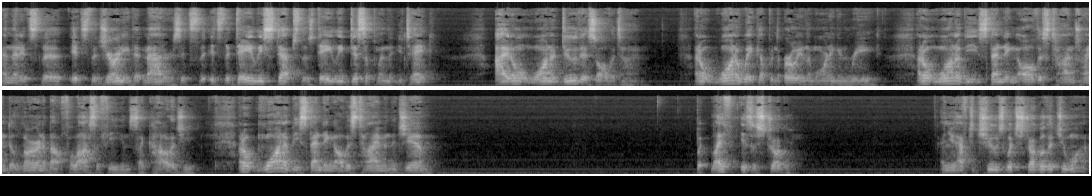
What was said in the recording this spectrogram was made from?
and that it's the it's the journey that matters. It's the it's the daily steps, those daily discipline that you take. I don't want to do this all the time. I don't want to wake up in the, early in the morning and read. I don't want to be spending all this time trying to learn about philosophy and psychology I don't want to be spending all this time in the gym. But life is a struggle. And you have to choose which struggle that you want.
